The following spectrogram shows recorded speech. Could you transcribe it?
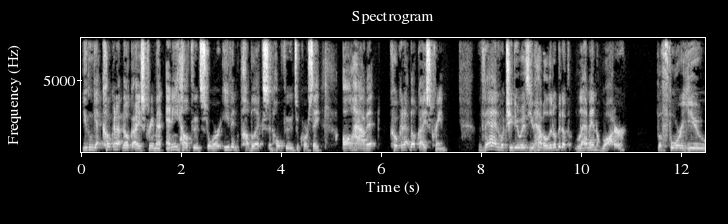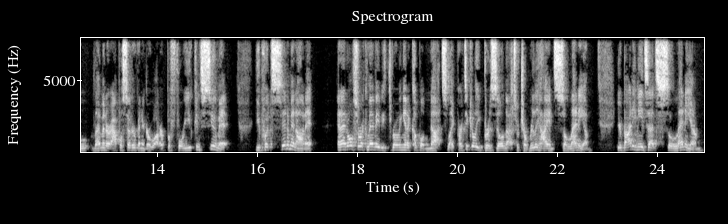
You can get coconut milk ice cream at any health food store, even Publix and Whole Foods. Of course, they all have it. Coconut milk ice cream. Then what you do is you have a little bit of lemon water before you, lemon or apple cider vinegar water, before you consume it. You put cinnamon on it. And I'd also recommend maybe throwing in a couple nuts, like particularly Brazil nuts, which are really high in selenium. Your body needs that selenium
